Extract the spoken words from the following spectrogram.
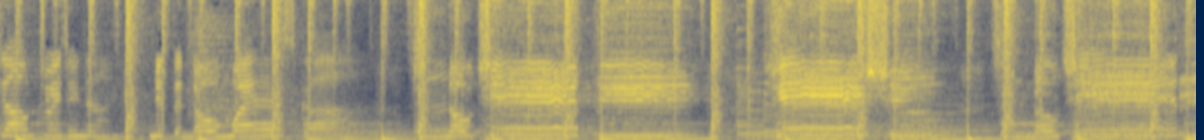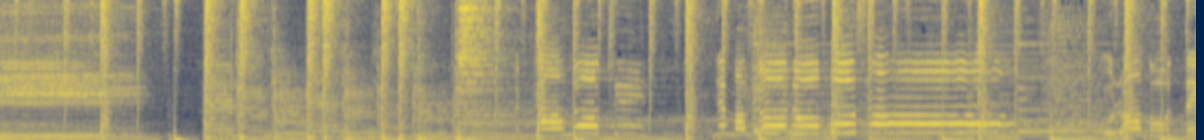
ချိန်တိုင်းနှစ်သက်နှုံမွဲစကားကျွန်တော်ချစ်သည်ယေရှုကျွန်တော်ချစ်သည်အတောင်တော်ဖြင့်မျက်မှောက်တော်သူပို့ဆောင်ကိုရောကိုသိ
